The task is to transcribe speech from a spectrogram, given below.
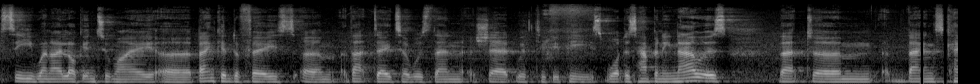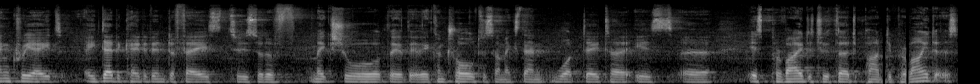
see when I log into my uh, bank interface. Um, that data was then shared with TPPs. What is happening now is that um, banks can create a dedicated interface to sort of make sure they, they, control to some extent what data is, uh, is provided to third-party providers.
